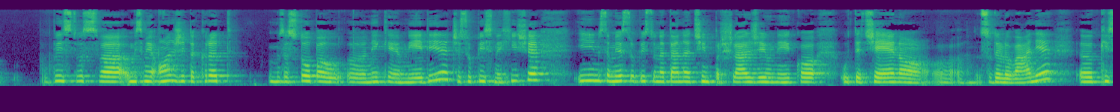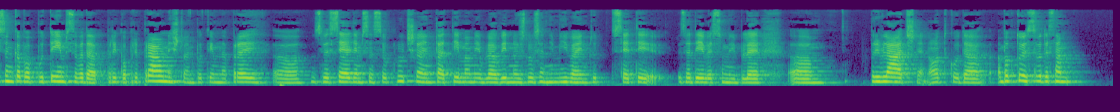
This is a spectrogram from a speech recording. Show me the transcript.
v bistvu sva, mislim, je on že takrat zastopal uh, neke medije, časopisne hiše in sem jaz v bistvu na ta način prišla že v neko utečeno uh, sodelovanje, uh, ki sem ga pa potem seveda preko pripravništva in potem naprej uh, z veseljem sem se vključila in ta tema mi je bila vedno zelo zanimiva in tudi vse te zadeve so mi bile um, privlačne. No? Da, ampak to je seveda sam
